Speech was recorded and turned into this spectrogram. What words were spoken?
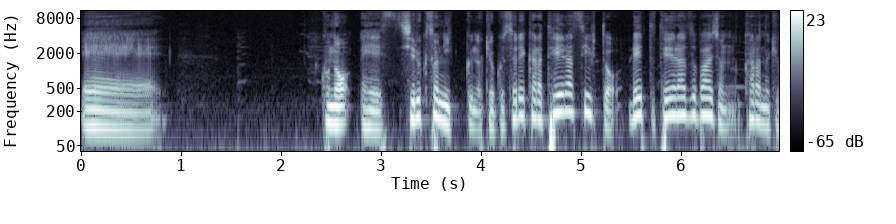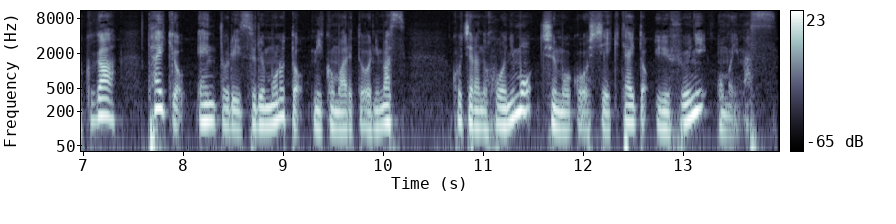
えー、この、えー、シルクソニックの曲、それからテイラー・スウィフト、レッド・テイラーズバージョンからの曲が大挙エントリーするものと見込まれております。こちらの方にも注目をしていきたいというふうに思います。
